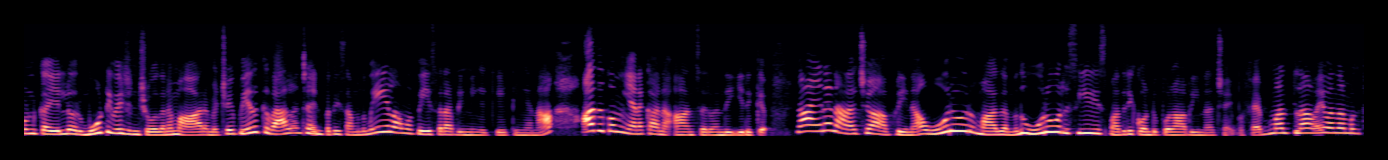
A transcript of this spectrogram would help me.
உன் கையில் ஒரு மோட்டிவேஷன் ஷோ நம்ம ஆரம்பித்தோம் இப்போ எதுக்கு வேலண்டைன் பற்றி சம்மந்தமே இல்லாமல் பேசுகிறேன் அப்படின்னு நீங்கள் கேட்டிங்கன்னா அதுக்கும் எனக்கான ஆன்சர் வந்து இருக்குது நான் என்ன நினச்சேன் அப்படின்னா ஒரு ஒரு மாதம் வந்து ஒரு ஒரு சீரீஸ் மாதிரி கொண்டு போகலாம் அப்படின்னு நினச்சேன். இப்போ ஃபெப் மந்த்லாமே வந்து நமக்கு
